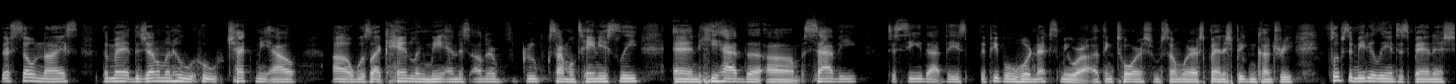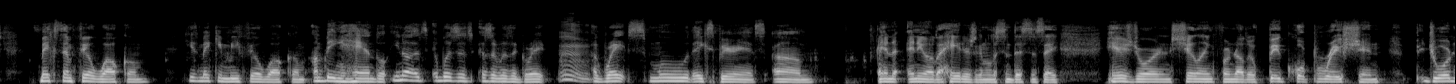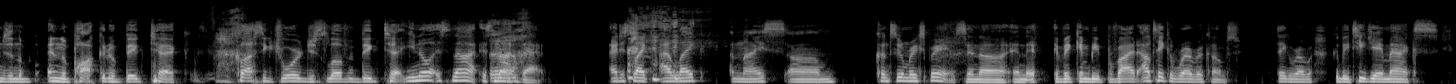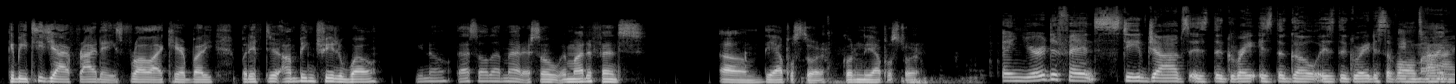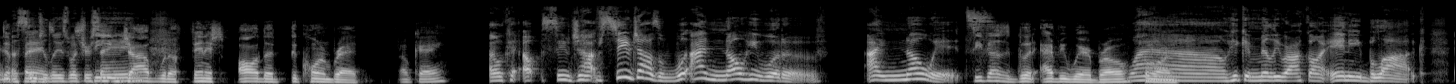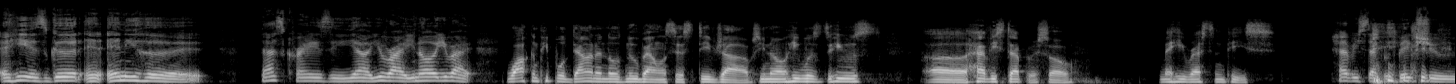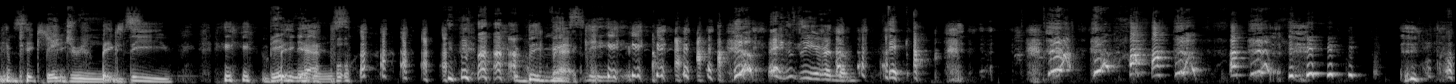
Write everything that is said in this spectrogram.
They're so nice. The man, the gentleman who who checked me out, uh, was like handling me and this other group simultaneously, and he had the um, savvy to see that these the people who were next to me were I think tourists from somewhere a Spanish speaking country. Flips immediately into Spanish, makes them feel welcome. He's making me feel welcome. I'm being handled. You know, it was a, it was a great Mm. a great smooth experience. Um, and and you know the haters are gonna listen to this and say, "Here's Jordan shilling for another big corporation. Jordan's in the in the pocket of big tech. Classic Jordan just loving big tech. You know, it's not it's Ugh. not that. I just like I like a nice um consumer experience, and uh and if if it can be provided, I'll take it wherever it comes. Take it wherever. It could be TJ Maxx. It could be TGI Fridays for all I care, buddy. But if I'm being treated well, you know, that's all that matters. So in my defense, um, the Apple Store. Go to the Apple Store. In your defense, Steve Jobs is the great, is the go, is the greatest of all in time. defense, essentially, is what you're Steve saying. Jobs would have finished all the the cornbread. Okay. Okay. Oh, Steve Jobs. Steve Jobs. I know he would have. I know it. Steve Jobs is good everywhere, bro. Wow. He can Millie rock on any block and he is good in any hood. That's crazy. Yeah, you're right. You know? You're right. Walking people down in those New Balances, Steve Jobs. You know he was he was uh heavy stepper. So may he rest in peace. Heavy stepper, big shoes, big, shoe- dreams. Big Steve, Big big. Apple, Big Mac. Steve. big Steve in the big.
